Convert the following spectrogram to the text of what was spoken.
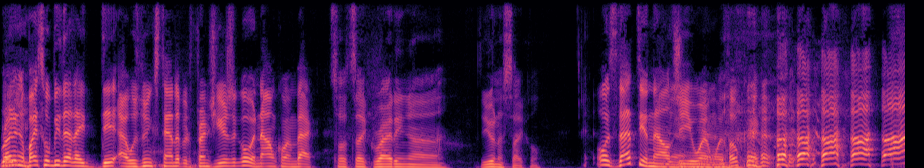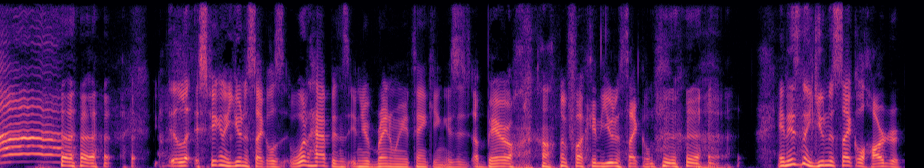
Riding a bicycle would be that I did. I was doing stand up in French years ago, and now I'm coming back. So it's like riding a unicycle. Oh, is that the analogy you went with? Okay. Speaking of unicycles, what happens in your brain when you're thinking? Is it a bear on, on a fucking unicycle? and isn't a unicycle harder?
